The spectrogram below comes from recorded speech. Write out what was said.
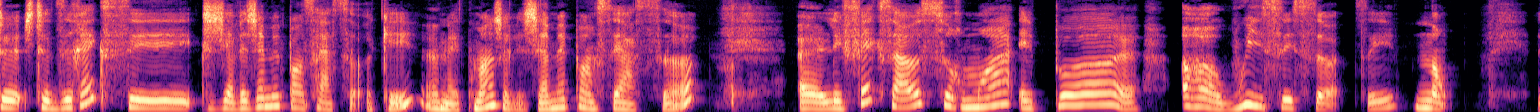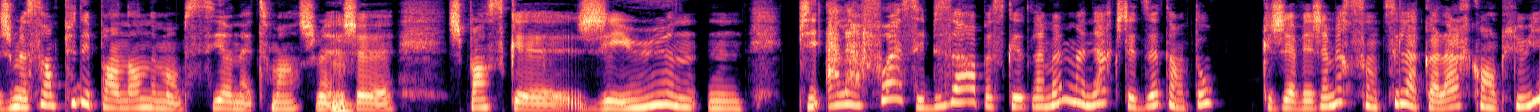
Je te dirais que c'est que j'avais jamais pensé à ça, ok? Honnêtement, j'avais jamais pensé à ça. Euh, l'effet que ça a sur moi est pas euh, ah oui c'est ça, tu sais, non. Je me sens plus dépendante de mon psy, honnêtement. Je, hmm. je, je pense que j'ai eu une, Puis à la fois, c'est bizarre parce que de la même manière que je te disais tantôt que j'avais jamais ressenti la colère contre lui,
